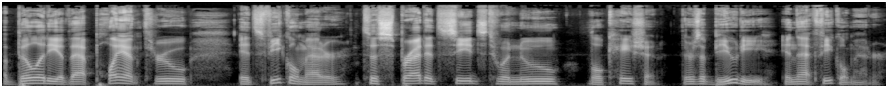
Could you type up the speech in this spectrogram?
ability of that plant through its fecal matter to spread its seeds to a new location there's a beauty in that fecal matter.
